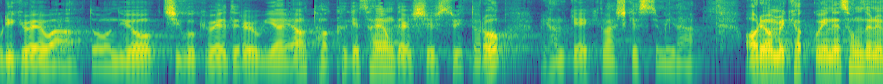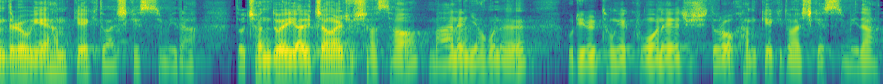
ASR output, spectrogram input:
우리 교회와 또 뉴욕 지구 교회들을 위하여 더 크게 사용되실 수 있도록 우리 함께 기도하시겠습니다. 어려움을 겪고 있는 성도님들을 위해 함께 기도하시겠습니다. 또 전도의 열정을 주셔서 많은 영혼을 우리를 통해 구원해 주시도록 함께 기도하시겠습니다.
